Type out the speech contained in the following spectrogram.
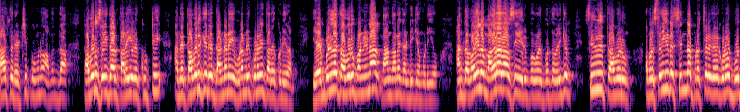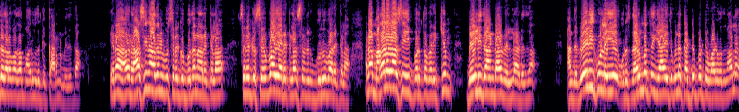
காத்து ரட்சிப்பவனும் அவன் தான். தவறு செய்தால் தலையில குட்டி அந்த தவறுக்கிற தண்டனையை உடனுக்குடனே தரக்கூடியவன். என் பிள்ளை தவறு பண்ணினால் நான் தானே கண்டிக்க முடியும். அந்த வகையில் மகர ராசியை இருப்பவர்களை பொறுத்த வரைக்கும் சிறு தவறும் அப்புறம் செய்கின்ற சின்ன பிரச்சனைகளை கூட பூதகரமாக மாறுவதற்கு காரணம் இதுதான். ஏன்னா ராசிநாதன் சிலருக்கு புதனாக இருக்கலாம் சிலருக்கு செவ்வாயாக இருக்கலாம் சிலருக்கு குருவாக இருக்கலாம். ஆனால் மகர ராசியை பொறுத்த வரைக்கும் வேலி தாண்டா வெள்ளாடு தான். அந்த வேலிக்குள்ளேயே ஒரு தர்மத்தை நியாயத்துக்குள்ளே கட்டுப்பட்டு வாழ்வதனால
